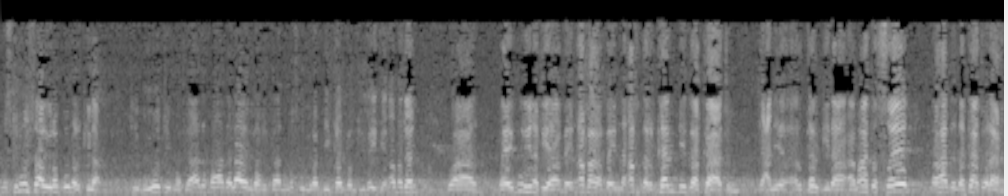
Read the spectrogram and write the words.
المسلمون صاروا يربون الكلاب. في بيوتهم وفي هذا فهذا لا ينبغي. كان المسلم يربي كلبا في بيته ابدا و... فيقول هنا فيها فإن أخذ فإن أخذ الكلب زكاة. يعني الكلب إذا أمات الصيد فهذا زكاة ولا هم.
